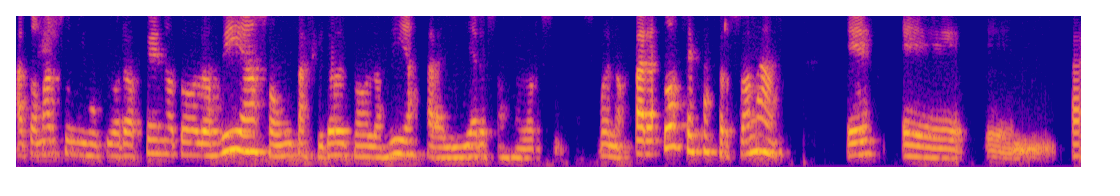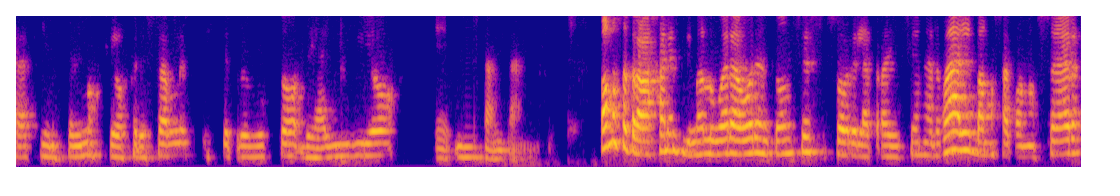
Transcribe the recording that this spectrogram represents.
a tomarse un ibuprofeno todos los días o un tafirol todos los días para aliviar esos dolorcitos. Bueno, para todas estas personas es eh, em, para quienes tenemos que ofrecerles este producto de alivio eh, instantáneo. Vamos a trabajar en primer lugar ahora entonces sobre la tradición herbal, vamos a conocer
